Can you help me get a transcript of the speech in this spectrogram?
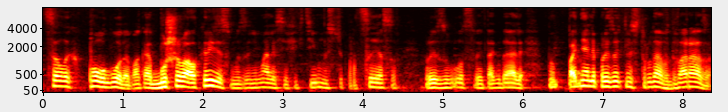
целых полгода, пока бушевал кризис, мы занимались эффективностью процессов, производства и так далее. Мы подняли производительность труда в два раза.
